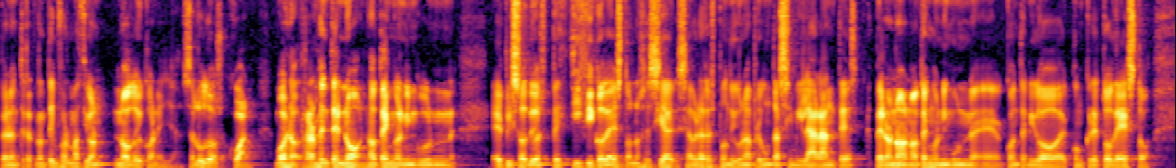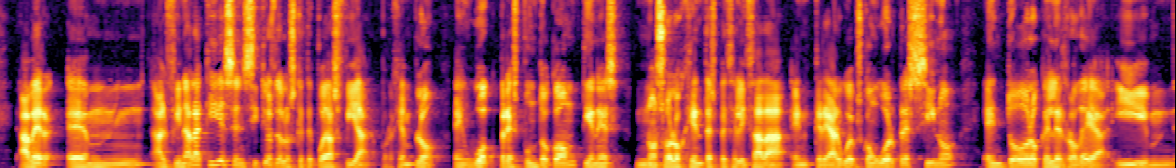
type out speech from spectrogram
pero entre tanta información no doy con ella. Saludos, Juan. Bueno, realmente no, no tengo ningún episodio específico de esto. No sé si, se habré respondido una pregunta similar antes, pero no, no tengo ningún eh, contenido concreto de esto. A ver, em, al final aquí es en sitios de los que te puedas fiar. Por ejemplo, en WordPress.com tienes no solo gente especializada en crear webs con WordPress, sino en todo lo que le rodea. Y mm,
